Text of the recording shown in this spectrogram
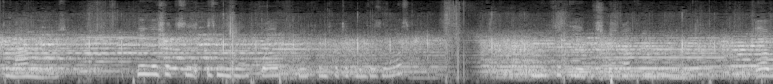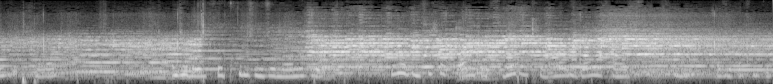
Keine Ahnung, was. Auf jeden Fall schätze ich, ist mir so ein und hat das ein bisschen. Und dann fliegt die schneller. Ja, ich schneller. Und so, das ist voll cool, ich bin so noch Ich bin sicher, ob andere fliegen können, aber die nicht fliegen. Also, das ist wieder.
